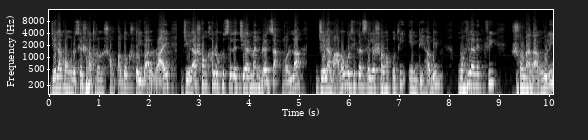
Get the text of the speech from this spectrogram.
জেলা কংগ্রেসের সাধারণ সম্পাদক শৈবাল রায়, জেলা সংখ্যালঘু সেলের চেয়ারম্যান রেজ্জাক মোল্লা, জেলা মানব অধিকার সেলের সভাপতি এম ডি হাবিব, মহিলা নেত্রী সোনা গাঙ্গুলি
